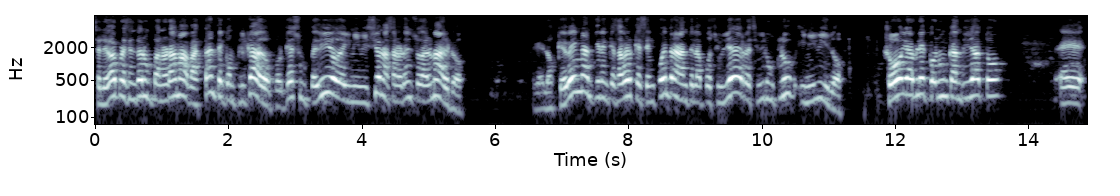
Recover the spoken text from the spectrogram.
se le va a presentar un panorama bastante complicado, porque es un pedido de inhibición a San Lorenzo de Almagro. Los que vengan tienen que saber que se encuentran ante la posibilidad de recibir un club inhibido. Yo hoy hablé con un candidato, eh,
